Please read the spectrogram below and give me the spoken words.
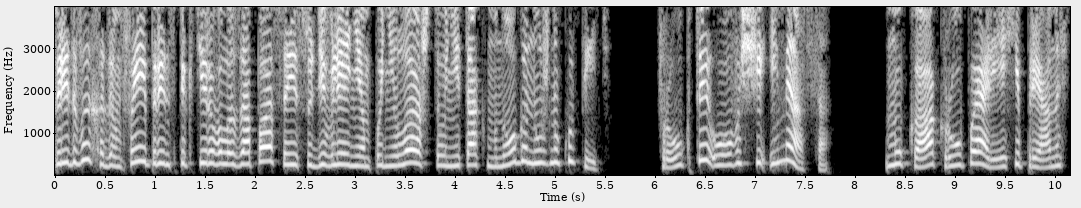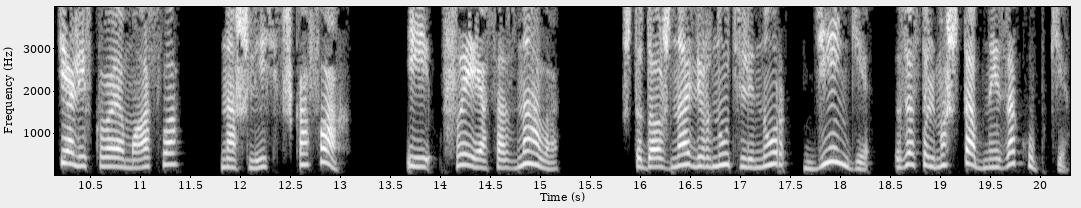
Перед выходом Фэй проинспектировала запасы и с удивлением поняла, что не так много нужно купить. Фрукты, овощи и мясо. Мука, крупы, орехи, пряности, оливковое масло нашлись в шкафах и Фэй осознала, что должна вернуть Ленор деньги за столь масштабные закупки.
